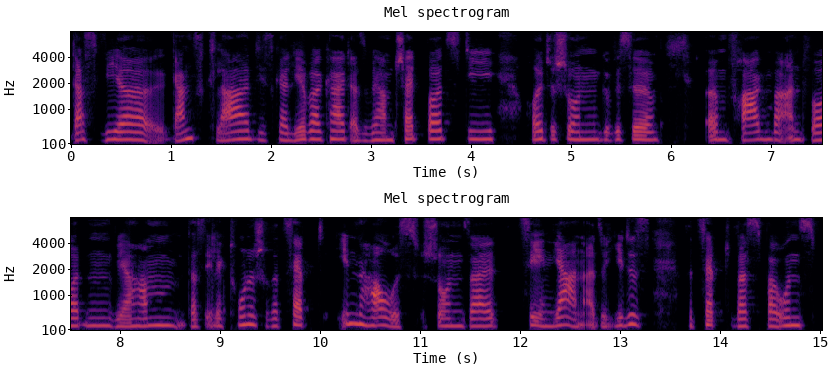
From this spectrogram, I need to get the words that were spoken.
dass wir ganz klar die Skalierbarkeit, also wir haben Chatbots, die heute schon gewisse ähm, Fragen beantworten. Wir haben das elektronische Rezept in-house schon seit zehn Jahren. Also jedes Rezept, was bei uns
